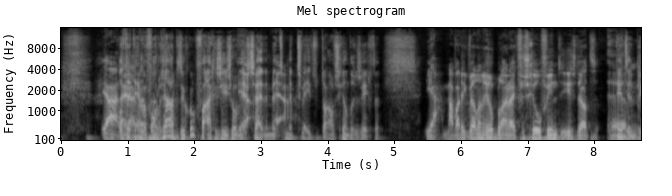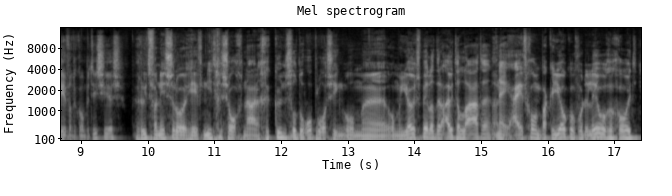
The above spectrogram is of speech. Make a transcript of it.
ja, Want dit hebben we vorig jaar natuurlijk ook vaak gezien. Zo'n wedstrijden met, met twee totaal verschillende gezichten. Ja, maar wat ik wel een heel belangrijk verschil vind is dat... Dit um, in het begin van de competitie is. Ruud van Nistelrooy heeft niet gezocht naar een gekunstelde oplossing om, uh, om een jeugdspeler eruit te laten. Ja. Nee, hij heeft gewoon Bakayoko voor de leeuwen gegooid.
